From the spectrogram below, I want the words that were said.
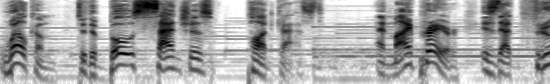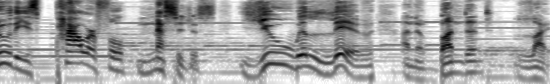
Welcome to the Bo Sanchez podcast. And my prayer is that through these powerful messages, you will live an abundant life.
